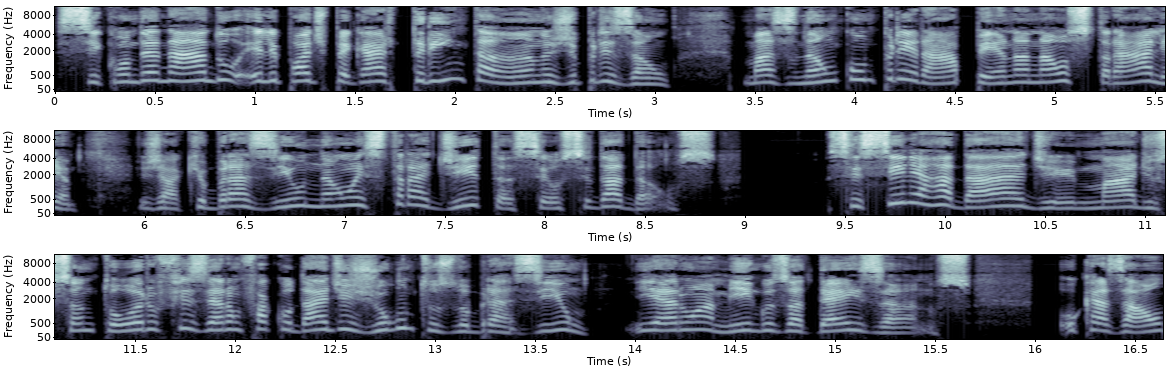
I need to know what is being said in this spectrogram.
Se condenado, ele pode pegar 30 anos de prisão, mas não cumprirá a pena na Austrália, já que o Brasil não extradita seus cidadãos. Cecília Haddad e Mário Santoro fizeram faculdade juntos no Brasil e eram amigos há 10 anos. O casal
